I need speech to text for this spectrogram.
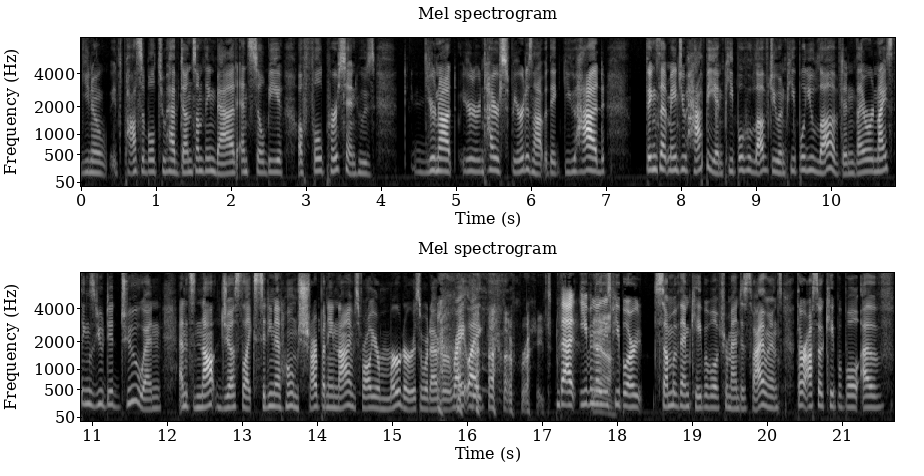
you know it's possible to have done something bad and still be a full person who's you're not your entire spirit is not but that you had things that made you happy and people who loved you and people you loved and there were nice things you did too and and it's not just like sitting at home sharpening knives for all your murders or whatever right like right. that even though these people are some of them capable of tremendous violence they're also capable of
